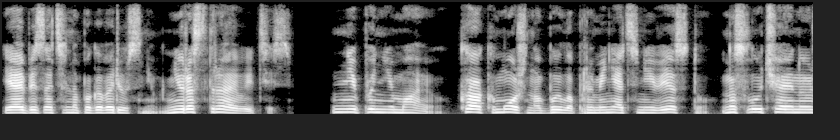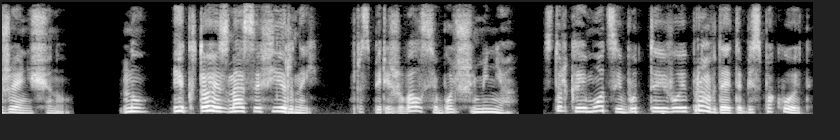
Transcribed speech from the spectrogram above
Я обязательно поговорю с ним. Не расстраивайтесь. Не понимаю, как можно было променять невесту на случайную женщину. Ну, и кто из нас эфирный? Распереживался больше меня. Столько эмоций, будто его и правда это беспокоит.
